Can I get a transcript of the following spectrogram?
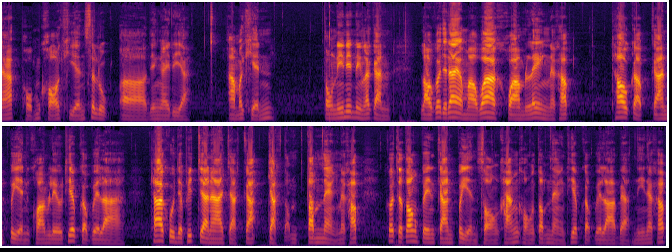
นะผมขอเขียนสรุปเอ่อยังไงดีอะอะมาเขียนตรงนี้นิดนึงแล้วกัน เราก็จะได้ออกมาว่าความเร่งนะครับ เท่ากับการเปลี่ยนความเร็วเทียบกับเวลา ถ้าคุณจะพิจารณาจากจากตำตำแหน่งนะครับ ก็จะต้องเป็นการเปลี่ยน 2 ครั้งของตำแหน่งเทียบกับเวลาแบบนี้นะครับ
